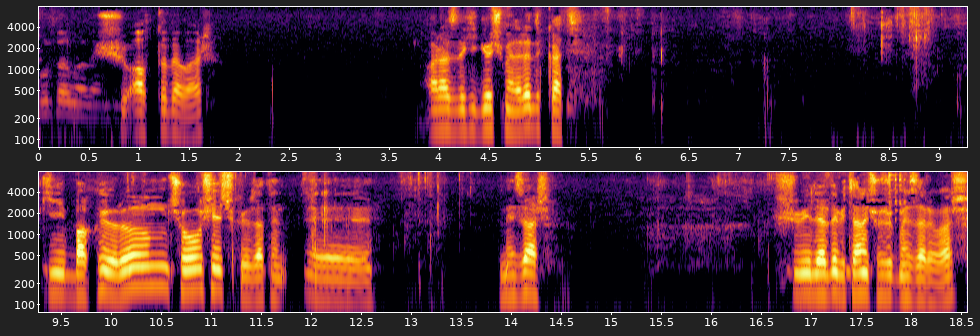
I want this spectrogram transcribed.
Burada var. şu altta da var. Arazideki göçmelere dikkat. Ki bakıyorum çoğu şey çıkıyor zaten. Ee, mezar. Şu ileride bir tane çocuk mezarı var.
